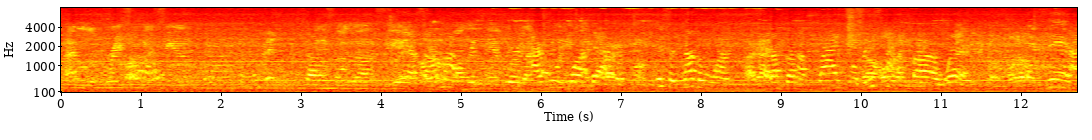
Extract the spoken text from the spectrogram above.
I had a little brace on yeah, so I'm not really worried. I really want that. There's another one that I'm gonna apply for, but it's kind of far away. And then I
